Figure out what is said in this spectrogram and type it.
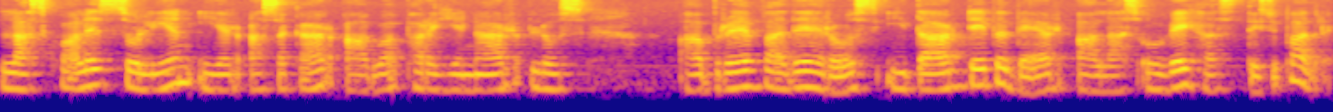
las cuales solían ir a sacar agua para llenar los abrevaderos y dar de beber a las ovejas de su padre.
